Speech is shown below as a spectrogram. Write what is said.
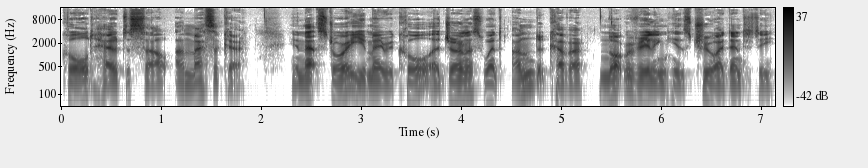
called How to Sell a Massacre. In that story, you may recall, a journalist went undercover, not revealing his true identity,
